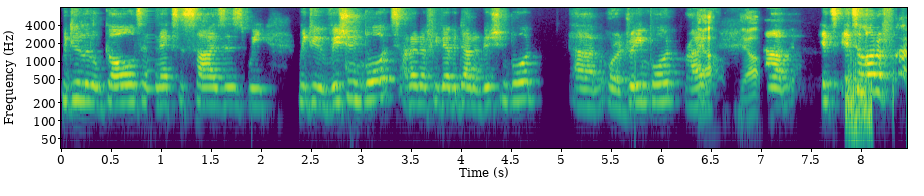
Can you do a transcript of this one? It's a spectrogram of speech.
we do little goals and exercises. We we do vision boards. I don't know if you've ever done a vision board um, or a dream board, right? Yeah. yeah. Um, it's it's a lot of fun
